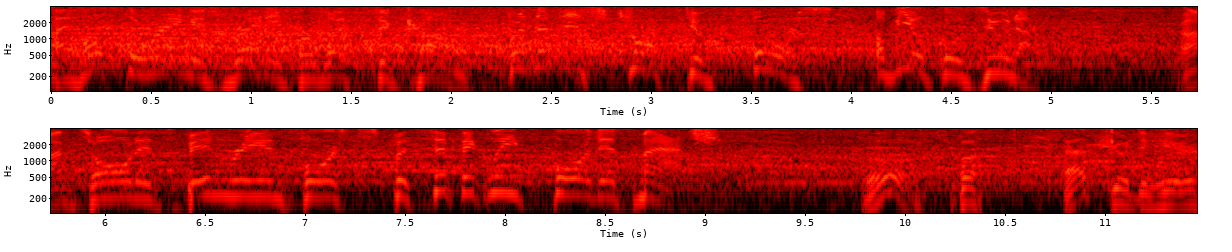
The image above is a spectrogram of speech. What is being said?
I hope the ring is ready for what's to come, for the destructive force of Yokozuna. I'm told it's been reinforced specifically for this match. Oh, that's good to hear.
